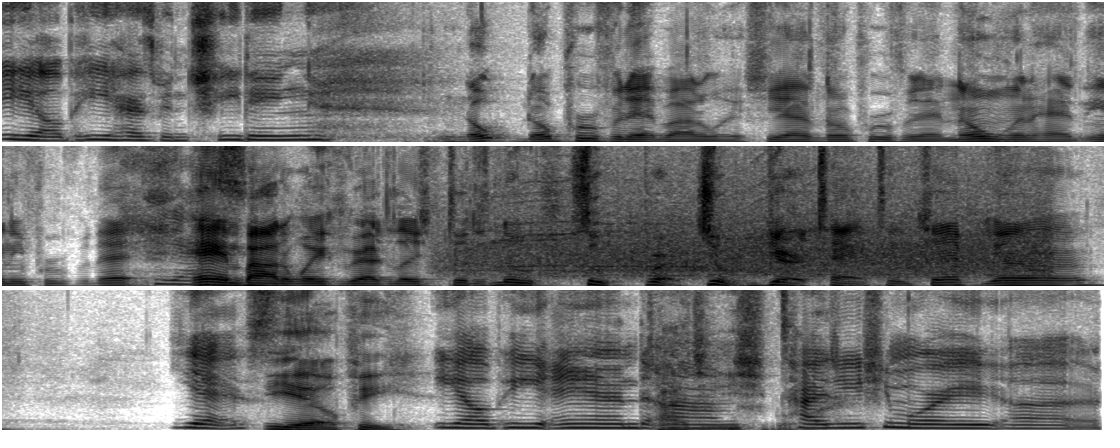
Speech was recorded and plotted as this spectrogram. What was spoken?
ELP has been cheating. Nope, no proof of that. By the way, she has no proof of that. No one has any proof of that. Yes. And by the way, congratulations to this new Super Junior Tag Team Champion. Yes. ELP. ELP and Taiji um, Ishimori, Taiji Ishimori uh,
